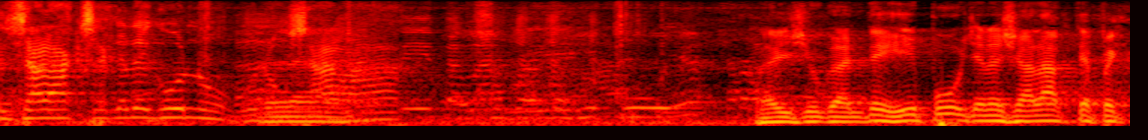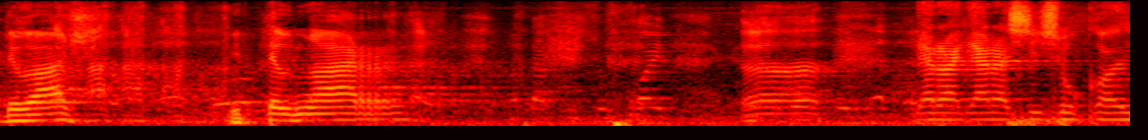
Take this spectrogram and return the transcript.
Salak segede gunung gunung salak. Hai Sugante hipu cina salak tepek tegas Ditengar. Eh, gara-gara si Sukoi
